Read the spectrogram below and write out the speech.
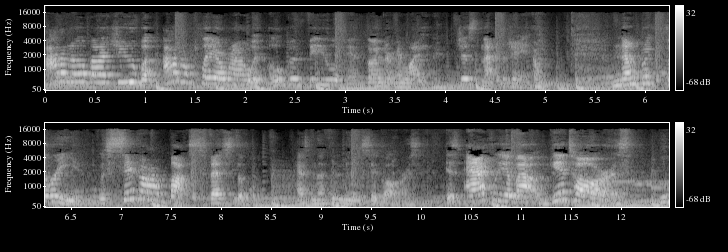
I don't know about you, but I don't play around with open field and thunder and lightning. Just not the jam. Number three, the Cigar Box Festival has nothing to do with cigars. It's actually about guitars. Who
